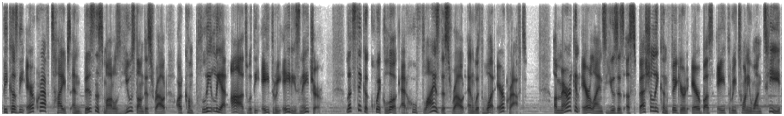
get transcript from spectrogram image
Because the aircraft types and business models used on this route are completely at odds with the A380's nature. Let's take a quick look at who flies this route and with what aircraft. American Airlines uses a specially configured Airbus A321T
